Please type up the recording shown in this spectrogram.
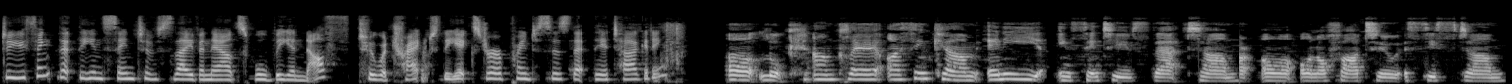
do you think that the incentives they've announced will be enough to attract the extra apprentices that they're targeting? Oh, look, um, Claire, I think um, any incentives that um, are on offer to assist um,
